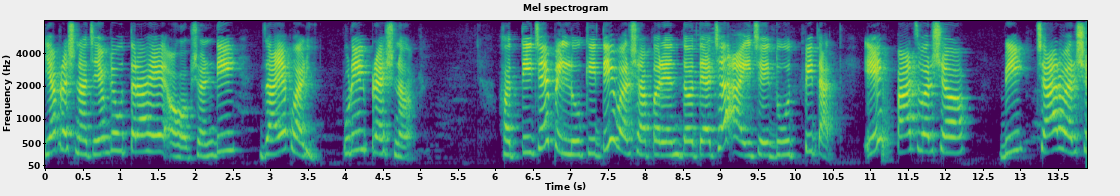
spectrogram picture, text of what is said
या प्रश्नाचे योग्य उत्तर आहे ऑप्शन डी जायकवाडी. पुढील प्रश्न. हत्तीचे पिल्लू किती वर्षापर्यंत त्याच्या आईचे दूध पितात? ए पाच वर्ष. बी चार वर्ष.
